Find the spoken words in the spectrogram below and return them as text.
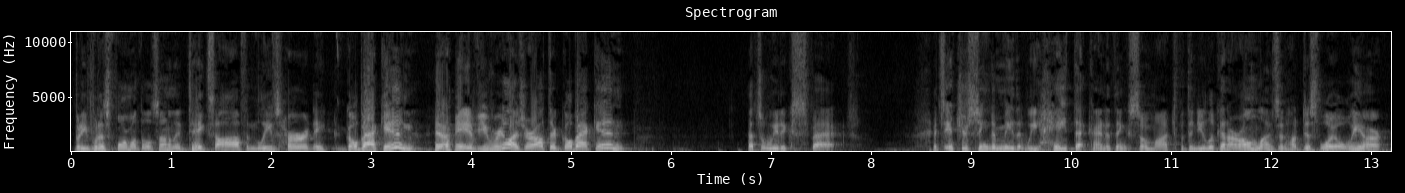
But he put his four month old son and he takes off and leaves her. And he, go back in. I mean, if you realize you're out there, go back in. That's what we'd expect. It's interesting to me that we hate that kind of thing so much, but then you look at our own lives and how disloyal we are.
